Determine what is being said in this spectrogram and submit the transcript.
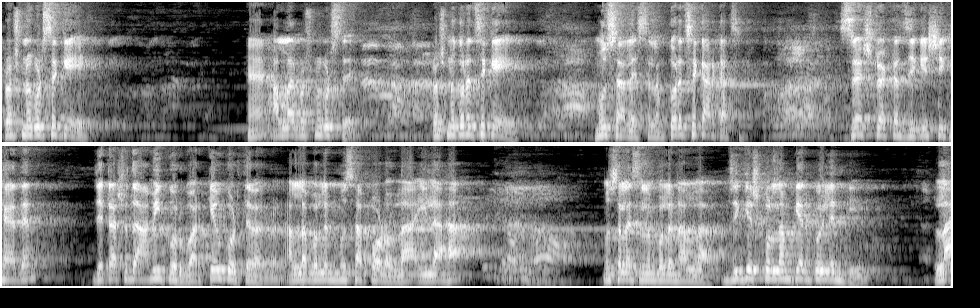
প্রশ্ন করছে কে? হ্যাঁ আল্লাহ প্রশ্ন করছে। প্রশ্ন করেছে কে? মুসা আলাইসাল্লাম করেছে কার কাছে? শ্রেষ্ঠ একটা জিকির শিখায় দেন, যেটা শুধু আমি করব আর কেউ করতে পারবেন আল্লাহ বললেন, মুসা, পড়ো, লা ইলাহা মুসা আলাহিসাল্লাম বললেন, আল্লাহ, জিজ্ঞেস করলাম কি আর কইলেন কি? লা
